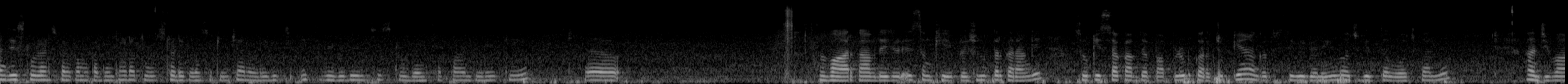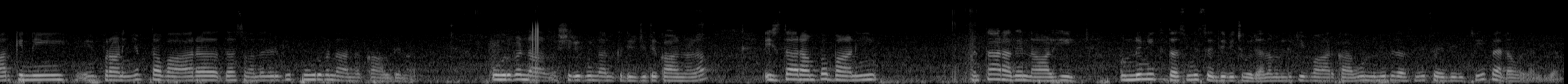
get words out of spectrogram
ਹਾਂਜੀ students welcome ਕਰਦੇ ਹਾਂ ਤੁਹਾਡਾ to study class YouTube channel ਦੇ ਵਿੱਚ। ਇਸ ਵੀਡੀਓ ਦੇ ਵਿੱਚ ਸਟੂਡੈਂਟਸ ਆਪਾਂ ਜਿਹੜੇ ਕਿ ਵਾਰ ਕਾਵ ਦੇ ਜਿਹੜੇ ਸੰਖੇਪ ਪ੍ਰਸ਼ਨ ਉੱਤਰ ਕਰਾਂਗੇ। ਸੋ ਕਿੱਸਾ ਕਾਵ ਦੇ ਆਪਾਂ ਅਪਲੋਡ ਕਰ ਚੁੱਕੇ ਹਾਂ। ਅਗਰ ਤੁਸੀਂ ਵੀਡੀਓ ਨਹੀਂ ਵਾਚ ਕੀਤੀ ਤਾਂ ਵਾਚ ਕਰ ਲਓ। ਹਾਂਜੀ, ਵਾਰ ਕਿੰਨੀ ਪੁਰਾਣੀ ਹੈ? ਤਾਂ ਵਾਰ ਦਾ ਸੰਬੰਧ ਜਿਹੜਾ ਕਿ ਪੂਰਵ ਨਾਨਕ ਕਾਲ ਦੇ ਨਾਲ। ਪੂਰਵ ਨਾਨਕ, ਸ਼੍ਰੀ ਗੁਰੂ ਨਾਨਕ ਦੇਵ ਜੀ ਦੇ ਕਾਲ ਨਾਲ ਆ। ਇਸ ਦਾ ਆਰੰਭ ਬਾਣੀ ਧਾਰਾ ਦੇ ਨਾਲ ਹੀ 19ਵੀਂ ਤੇ 10ਵੀਂ ਸਦੀ ਦੇ ਵਿੱਚ ਹੋ ਜਾਂਦਾ, ਮਤਲਬ ਕਿ ਵਾਰ ਕਾਵ 19ਵੀਂ ਤੇ 10ਵੀਂ ਸਦੀ ਦੇ ਵਿੱਚ ਹੀ ਪੈਦਾ ਹੋ ਜਾਂਦੀ ਆ।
